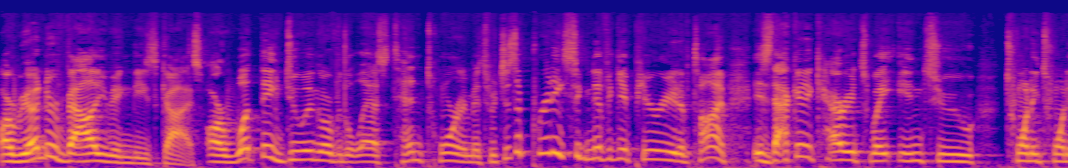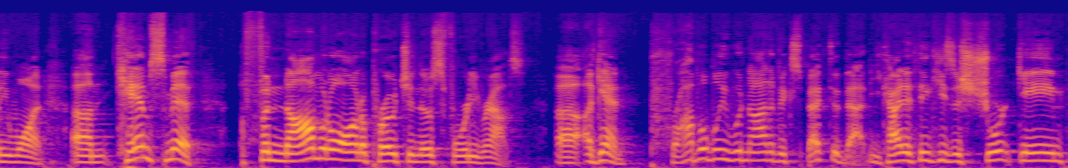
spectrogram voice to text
are we undervaluing these guys? Are what they doing over the last 10 tournaments, which is a pretty significant period of time, is that going to carry its way into 2021? Um, Cam Smith, phenomenal on approach in those 40 rounds. Uh, again, probably would not have expected that. You kind of think he's a short game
